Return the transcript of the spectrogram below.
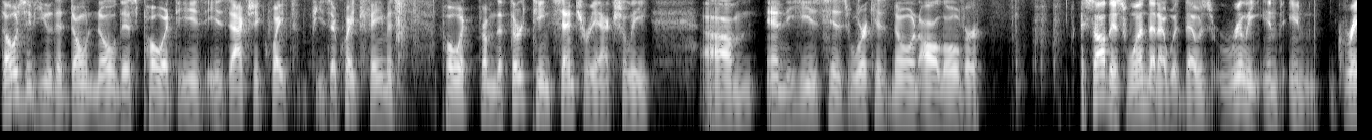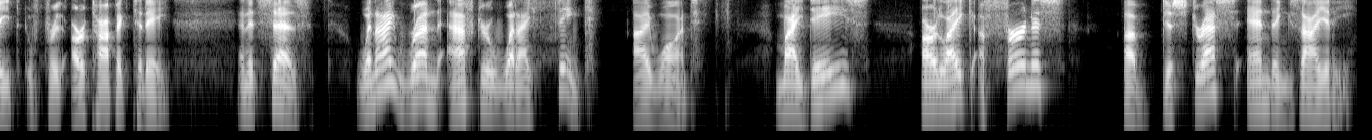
those of you that don't know this poet, is is actually quite he's a quite famous poet from the 13th century actually, um, and he's his work is known all over. I saw this one that I would that was really in, in great for our topic today. And it says, When I run after what I think I want, my days are like a furnace of distress and anxiety.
